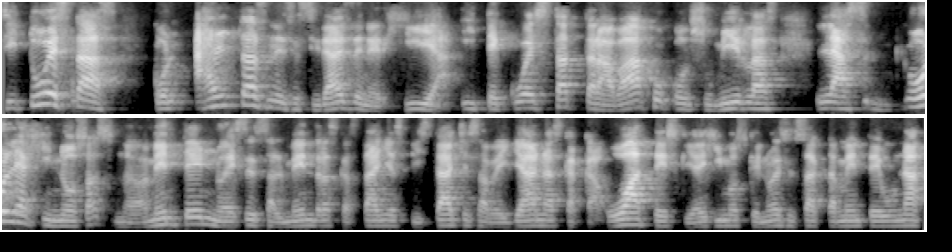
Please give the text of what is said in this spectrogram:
Si tú estás con altas necesidades de energía y te cuesta trabajo consumirlas, las oleaginosas, nuevamente nueces, almendras, castañas, pistaches, avellanas, cacahuates, que ya dijimos que no es exactamente una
